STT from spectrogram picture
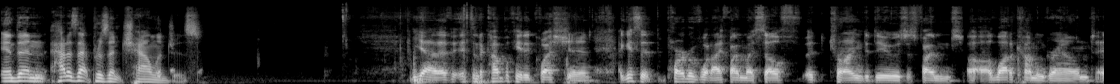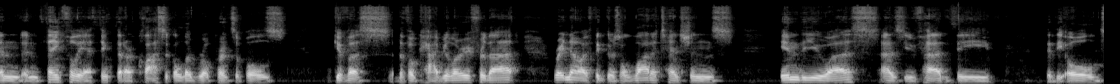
And then how does that present challenges? Yeah, it's a complicated question. I guess part of what I find myself uh, trying to do is just find a, lot of common ground, and and thankfully, I think that our classical liberal principles give us the vocabulary for that. Right now, I think there's a lot of tensions in the U.S. as you've had the the old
